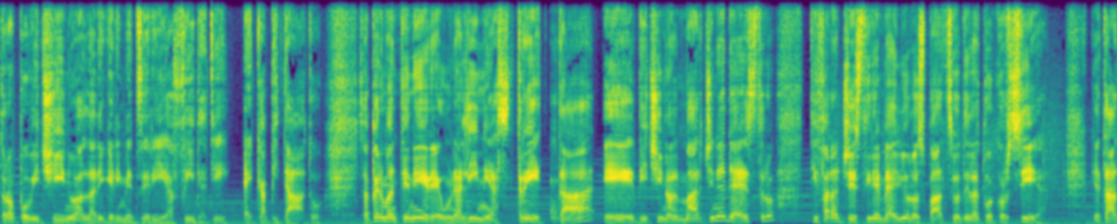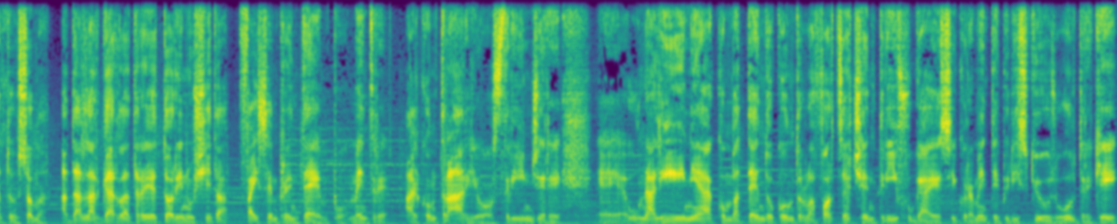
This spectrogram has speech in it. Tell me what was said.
troppo vicino alla riga di mezzeria. Fidati, è capitato. Saper mantenere una linea stretta e vicino al margine destro ti farà gestire meglio lo spazio della tua corsia che tanto insomma ad allargare la traiettoria in uscita fai sempre in tempo, mentre al contrario stringere eh, una linea combattendo contro la forza centrifuga sicuramente più rischioso, oltre che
